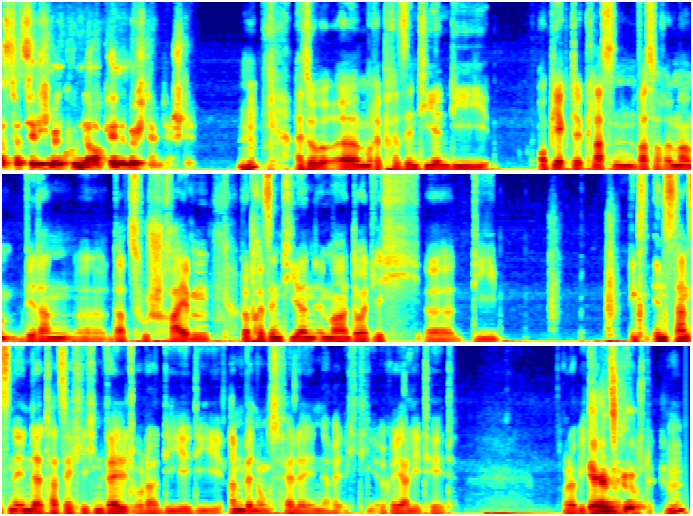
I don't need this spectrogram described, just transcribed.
was tatsächlich mein Kunde auch gerne möchte an der Stelle. Mhm. Also ähm, repräsentieren die Objekte, Klassen, was auch immer wir dann äh, dazu schreiben, repräsentieren immer deutlich äh, die Instanzen in der tatsächlichen Welt oder die, die Anwendungsfälle in der Re Realität. Oder wie kann ja, ganz genau. Hm?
